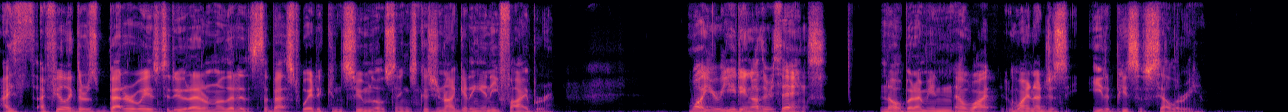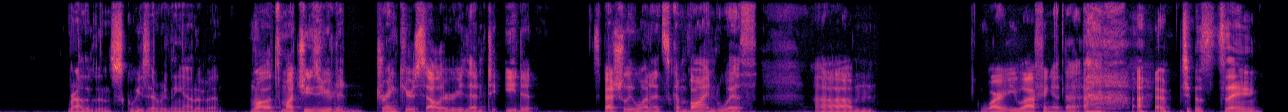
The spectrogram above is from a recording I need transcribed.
I th- I feel like there's better ways to do it. I don't know that it's the best way to consume those things because you're not getting any fiber. well, you're eating other things, No, but I mean, and why? why not just eat a piece of celery rather than squeeze everything out of it? Well, it's much easier to drink your celery than to eat it, especially when it's combined with. Um, why are you laughing at that? I'm just saying.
